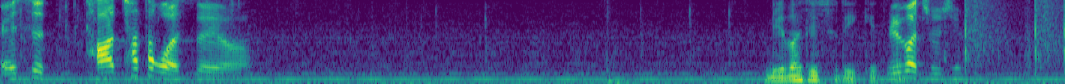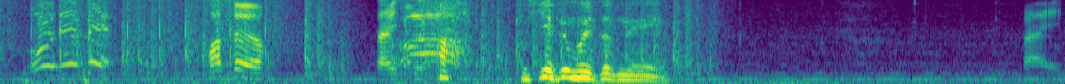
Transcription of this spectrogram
S 다 차 타고 왔어요 밀밭일 수도 있겠다. 밀밭 조심. 어내 옆에! 봤어요. 나이스. 아! 부시에 숨어 있었네. 나이스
